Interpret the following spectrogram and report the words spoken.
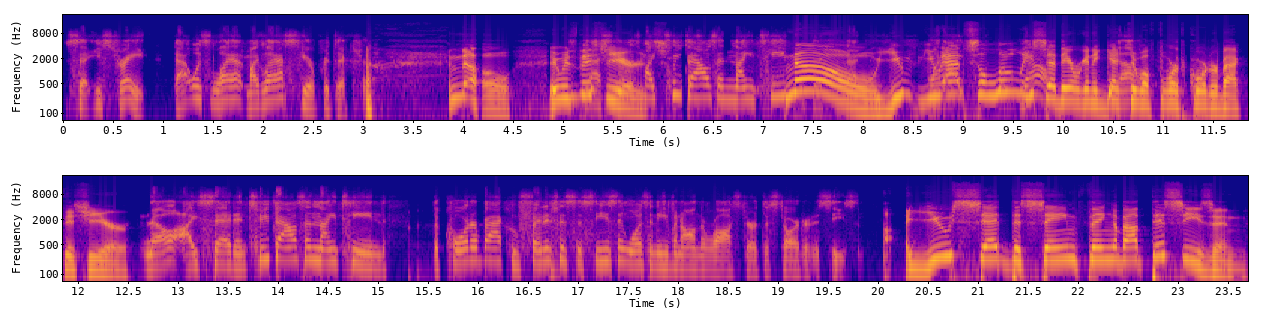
set you straight. That was la- my last year prediction. No, it was this Yes, it year's. was my 2019. prediction. No, you you When I- absolutely No, said they were going to get to a fourth quarterback this year. No, I said in 2019, the quarterback who finishes the season wasn't even on the roster at the start of the season. Uh, you said the same thing about this season.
